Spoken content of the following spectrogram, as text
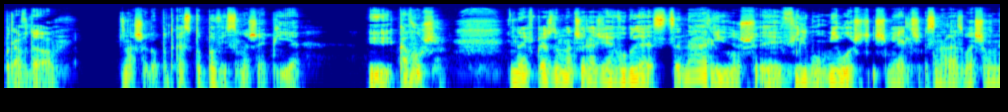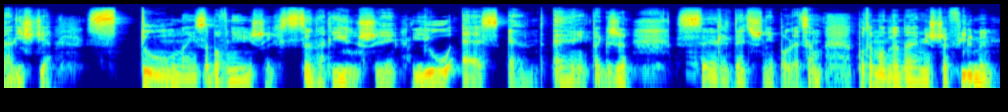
prawda, naszego podcastu powiedzmy, że piję yy, kawusie. No i w każdym bądź razie w ogóle scenariusz yy, filmu Miłość i Śmierć znalazła się na liście 100 najzabawniejszych scenariuszy USA, także serdecznie polecam. Potem oglądałem jeszcze filmy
